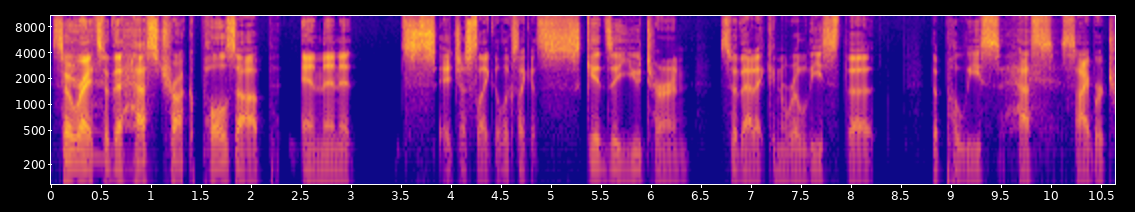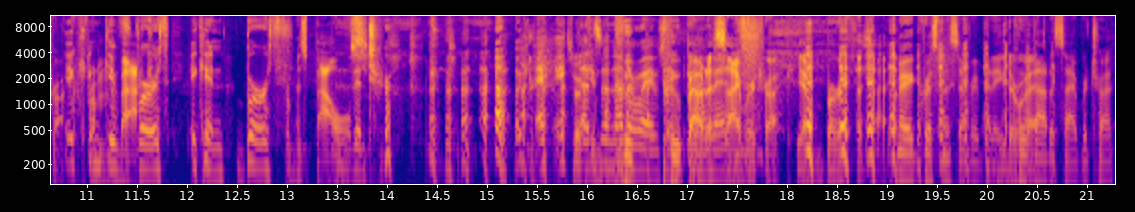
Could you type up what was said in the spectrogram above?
so right, so the Hess truck pulls up, and then it it just like it looks like it skids a U turn so that it can release the the police Hess Cybertruck It can from the give back birth. It can birth from his bowels. the truck. okay, so that's another poop, way of poop out of a it. Cybertruck. Yeah, birth a Cybertruck. Merry Christmas, everybody. Either Poop way. out a Cybertruck.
